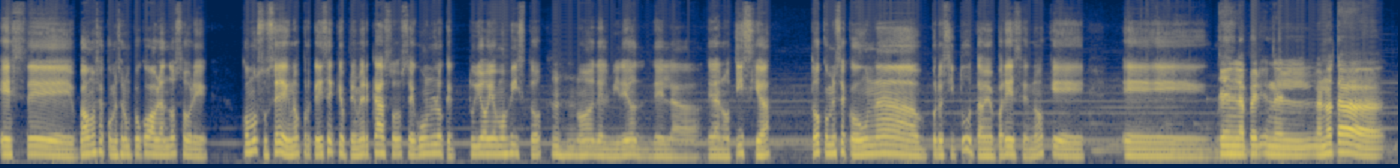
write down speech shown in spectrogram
este, vamos a comenzar un poco hablando sobre cómo suceden, ¿no? Porque dice que el primer caso, según lo que tú y yo habíamos visto, ¿no? Del video de la, de la noticia, todo comienza con una prostituta, me parece, ¿no? Que eh, que en la, en la nota,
